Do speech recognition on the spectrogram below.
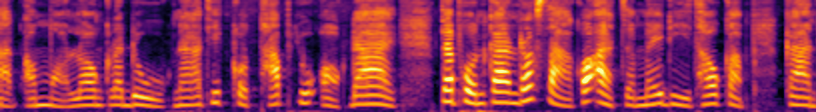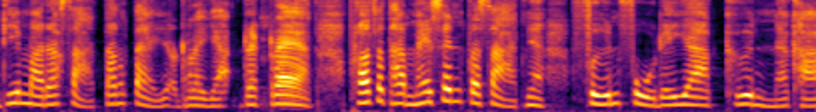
ตัดเอาหมอนรองกระดูกนะที่กดทับอยู่ออกได้ แต่ผลการรักษาก็อาจจะไม่ดีเท่ากับการที่มารักษาตั้งแต่ระยะแรก ๆ เพราะจะทำให้เส้นประสาทเนี่ยฟื้นฟูได้ยากขึ้นนะคะ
